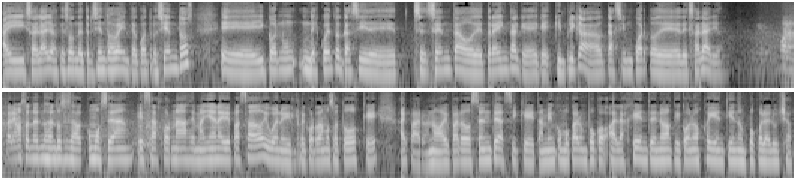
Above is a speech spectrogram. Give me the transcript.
hay salarios que son de 320 a 400 eh, y con un, descuento casi de 60 o de 30 que, implica casi un cuarto de salario. Bueno, estaremos atentos entonces a cómo se dan esas jornadas de mañana y de pasado y bueno, y recordamos a todos que hay paro, ¿no? Hay paro docente, así que también convocar un poco a la gente, ¿no? A que conozca y entienda un poco la lucha.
